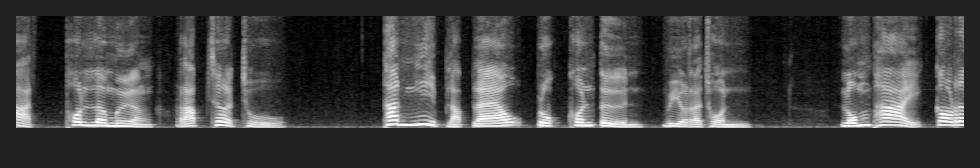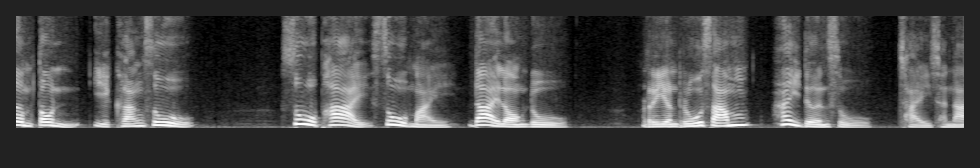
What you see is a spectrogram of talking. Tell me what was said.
าติพลเมืองรับเชิดชู ท่านงีบหลับแล้วปลุกคนตื่นวีรชน ล้มพ่ายก็เริ่มต้นอีกครั้งสู้ สู้พ่ายสู้ใหม่ ได้ลองดู เรียนรู้ซ้ำให้เดินสู่ชัยชนะ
